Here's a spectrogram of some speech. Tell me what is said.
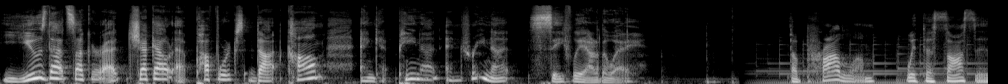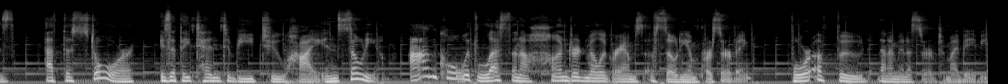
Use that sucker at checkout at puffworks.com and get peanut and tree nut safely out of the way. The problem with the sauces at the store is that they tend to be too high in sodium. I'm cool with less than 100 milligrams of sodium per serving for a food that I'm going to serve to my baby.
